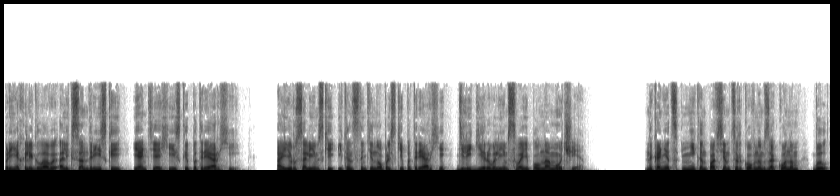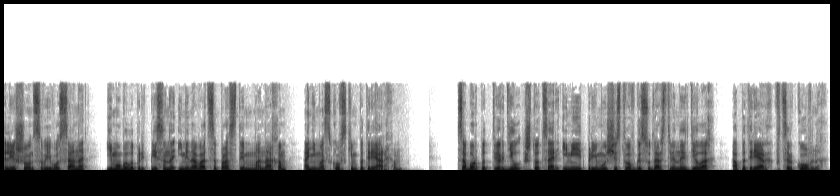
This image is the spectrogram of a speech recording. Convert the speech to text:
Приехали главы Александрийской и Антиохийской патриархий, а Иерусалимский и Константинопольский патриархи делегировали им свои полномочия. Наконец, Никон по всем церковным законам был лишен своего сана, ему было предписано именоваться простым монахом, а не московским патриархом. Собор подтвердил, что царь имеет преимущество в государственных делах, а патриарх в церковных,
